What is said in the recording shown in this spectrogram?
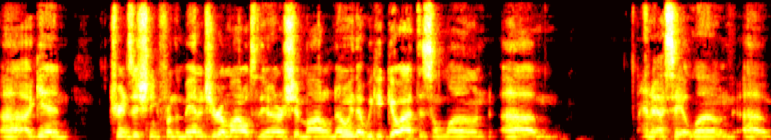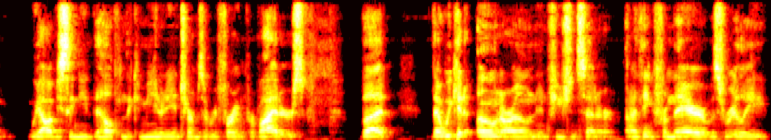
uh, again, transitioning from the managerial model to the ownership model, knowing that we could go at this alone. Um, and I say alone, uh, we obviously need the help from the community in terms of referring providers, but that we could own our own infusion center. And I think from there, it was really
